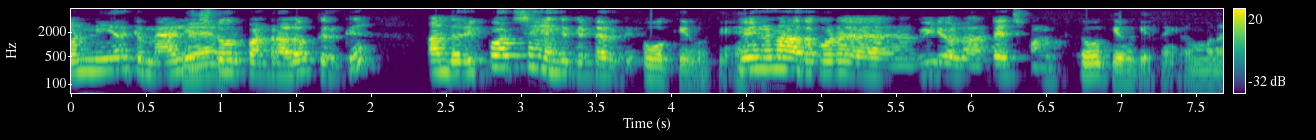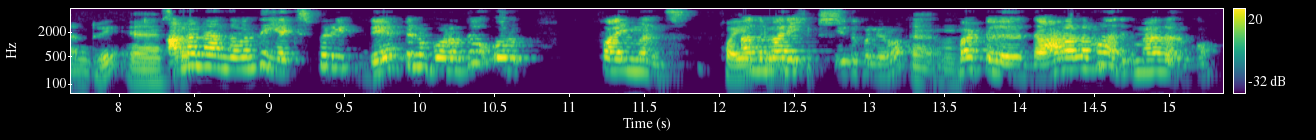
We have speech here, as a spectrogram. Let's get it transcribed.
ஒன் இயருக்கு மேலே ஸ்டோர் பண்ற அளவுக்கு இருக்கு. அந்த ரிப்போர்ட்ஸும் எங்க கிட்ட இருக்கு. ஓகே ஓகே வேணும்னா அதை கூட வீடியோல அட்டாச் பண்ணலாம். ஓகே ஓகே தேங்க் ரொம்ப நன்றி. ஆனா நாங்க வந்து எக்ஸ்பைரி டேட்னு போடுறது ஒரு ஃபைவ் மந்த்ஸ் அந்த மாதிரி. இது பண்ணிடுவோம். பட் தாராளமா அதுக்கு மேல இருக்கும்.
